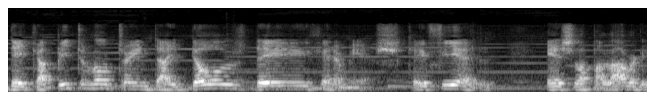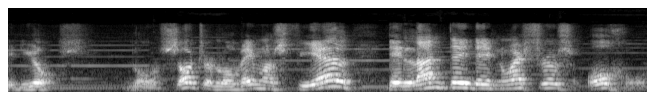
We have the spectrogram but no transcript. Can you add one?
de capítulo 32 de Jeremías. Qué fiel es la palabra de Dios. Nosotros lo vemos fiel delante de nuestros ojos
